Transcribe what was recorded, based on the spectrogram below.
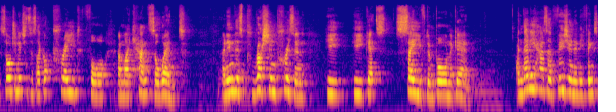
Solzhenitsyn says, I got prayed for and my cancer went. And in this Russian prison, he, he gets saved and born again. And then he has a vision and he thinks,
